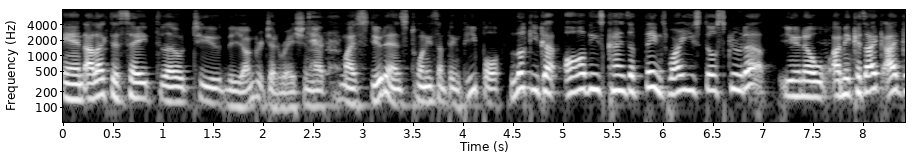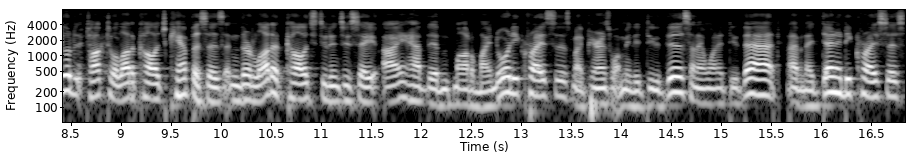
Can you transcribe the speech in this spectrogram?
And I like to say though to the younger generation, like my students, twenty something people, look, you got all these kinds of things. Why are you still screwed up? You know, I mean, because I, I go to talk to a lot of college campuses, and there are a lot of college students who say, I have the model minority crisis. My parents want me to do this, and I want to do that. I have an identity crisis.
